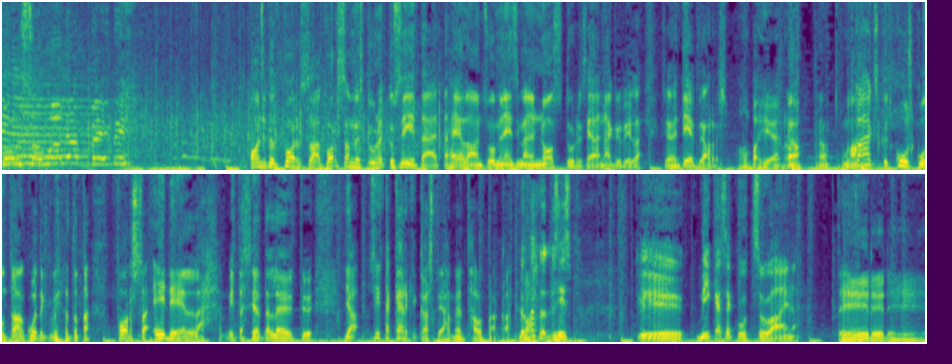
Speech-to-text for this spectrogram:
Forssa, baby? Onnittelut Forssaa. Forssa on myös tunnettu siitä, että heillä on Suomen ensimmäinen nosturi siellä näkyvillä. Se on tien vieressä. Onpa hienoa. Joo, joo. Mutta Ma- 86 kuntaa on kuitenkin vielä tota Forssa edellä, mitä sieltä löytyy. Ja sitä kärkikastiahan me nyt halutaan katsoa. No katso, siis... Ky, mikä se kutsuu aina? Tididi.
